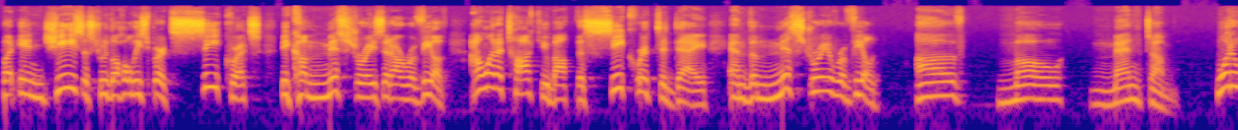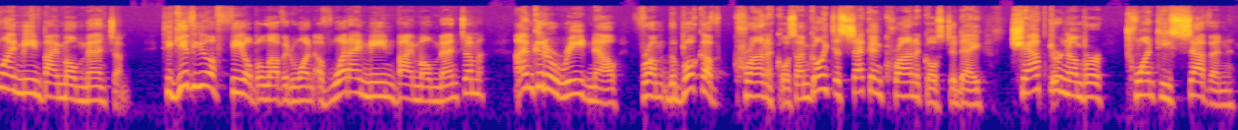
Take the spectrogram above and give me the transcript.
But in Jesus, through the Holy Spirit, secrets become mysteries that are revealed. I want to talk to you about the secret today and the mystery revealed of momentum. What do I mean by momentum? To give you a feel, beloved one, of what I mean by momentum, I'm going to read now from the book of Chronicles. I'm going to Second Chronicles today, chapter number 27,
